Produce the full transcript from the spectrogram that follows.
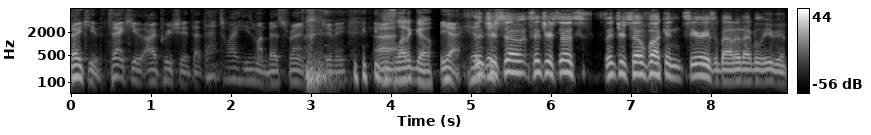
Thank you. Thank you. I appreciate that. That's why he's my best friend, Jimmy. You just Uh, let it go. yeah. Since just, you're so since you're so since you're so fucking serious about it, I believe you.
